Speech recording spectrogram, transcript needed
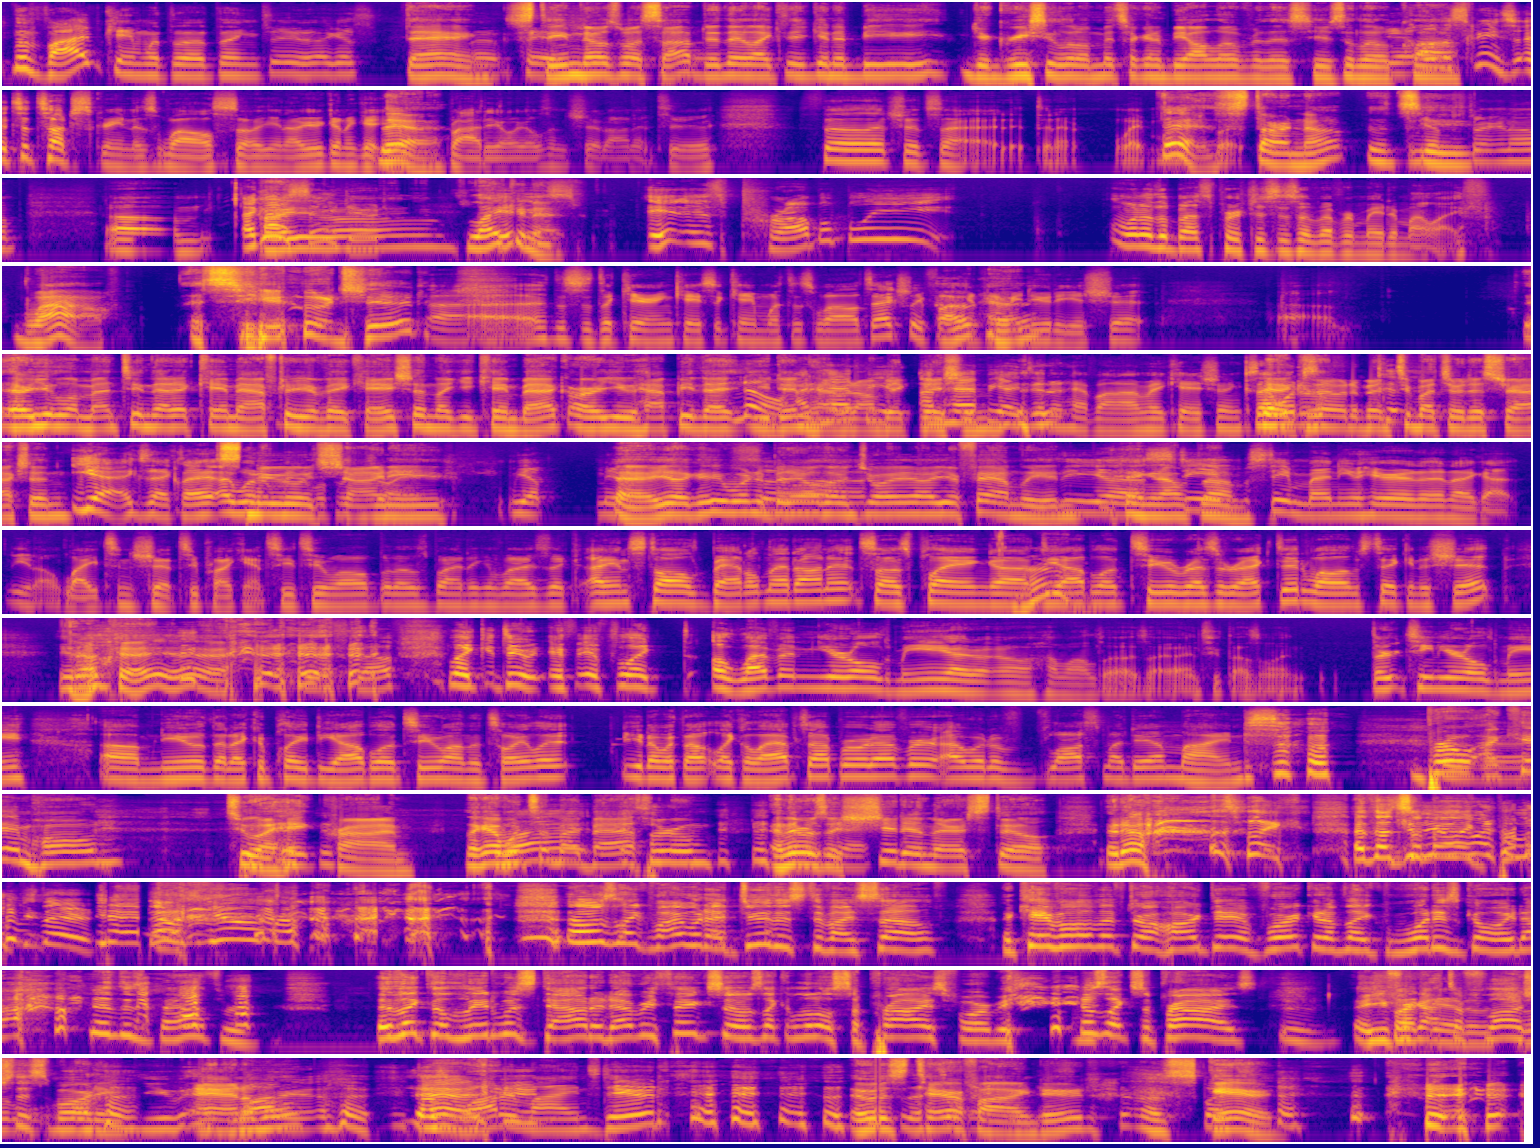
The vibe came with the thing too. I guess. Dang, Uh, Steam knows what's up, dude. They like you're gonna be your greasy little mitts are gonna be all over this. Here's a little Yeah, well, the cloth. screen's it's a touch screen as well, so you know you're gonna get Yeah. your body oils and shit on it too. So that shit's not. It didn't wipe much, yeah, it's starting up. Let's yep, starting up. Um, I gotta you, say, dude, uh, liking it? is, it is probably one of the best purchases I've ever made in my life. Wow, That's huge, dude. Uh, this is the carrying case it came with as well. It's actually fucking heavy duty as shit. Um, Are you lamenting that it came after your vacation, like you came back, or are you happy that no, you didn't I'm have happy, it on vacation? I'm happy I didn't have it on vacation because yeah, because that would have been too much of a distraction. Yeah, exactly. I, I it's wouldn't new be and able shiny. it. Yep. Yeah, you like you wouldn't have been able to uh, enjoy uh, your family and the uh, hanging out Steam, with them. Steam menu here, and then I got you know lights and shit, so you probably can't see too well. But I was Binding of Isaac. I installed Battle.net on it, so I was playing uh, Oh. Diablo 2 Resurrected while I was taking a shit. You know, Okay, yeah. stuff. Like, dude, if if like 11 year old me, I don't know how old I was I in 2001, 13 year old me, um, knew that I could play Diablo 2 on the toilet. You know, without like a laptop or whatever, I would have lost my damn mind. So, Bro, Was, I uh, came home to a hate crime Like I went to my bathroom and there was a shit in there still. And I was like, I thought somebody like broke there. Yeah. That was you, bro. I was like, why would I do this to myself? I came home after a hard day of work and I'm like, what is going on in this bathroom? And like the lid was down and everything, so it was like a little surprise for me. it was like surprise. You forgot to flush this morning, you animal. Water, those Yeah, water dude. mines, dude. It was terrifying, dude. I was scared.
